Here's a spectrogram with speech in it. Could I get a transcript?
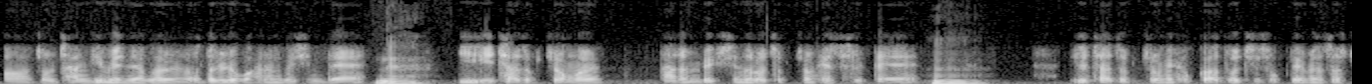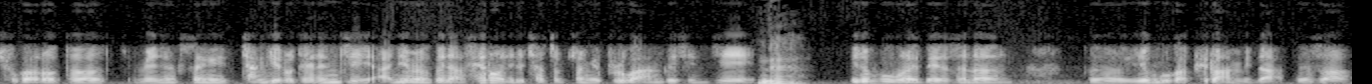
어좀 장기 면역을 얻으려고 하는 것인데 네. 이 2차 접종을 다른 백신으로 접종했을 때 음. 1차 접종의 효과도 지속되면서 추가로 더 면역성이 장기로 되는지 아니면 그냥 새로운 1차 접종에 불과한 것인지 네. 이런 부분에 대해서는 그 연구가 필요합니다. 그래서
